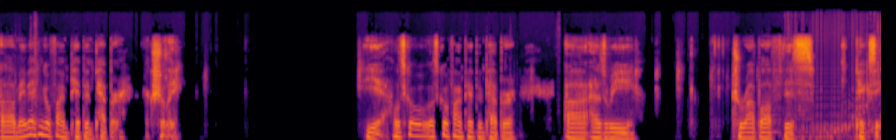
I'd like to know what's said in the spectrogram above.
Uh, maybe I can go find Pip and Pepper, actually. Yeah, let's go. Let's go find Pip and Pepper uh, as we drop off this pixie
